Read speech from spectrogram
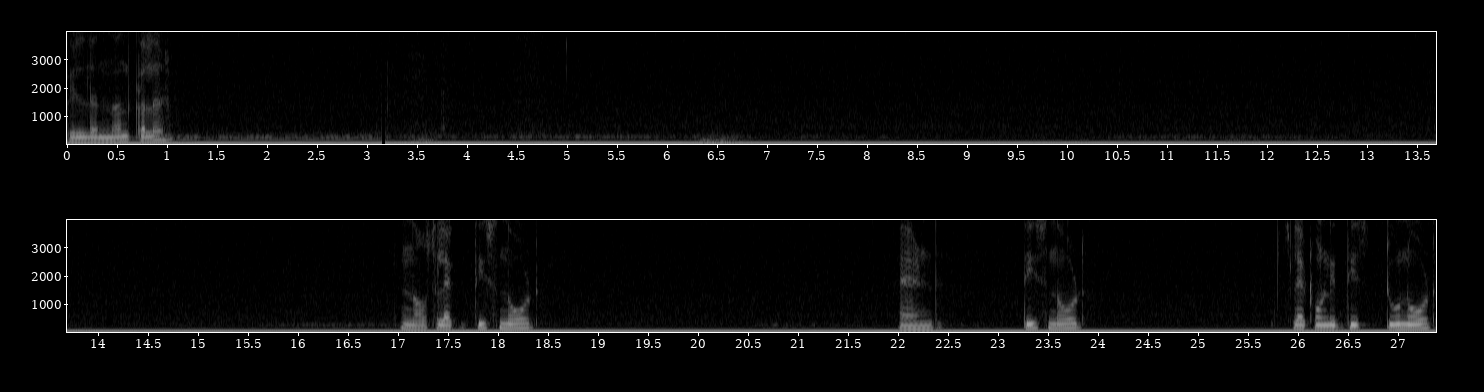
fill the none color select this node and this node select only these two node.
